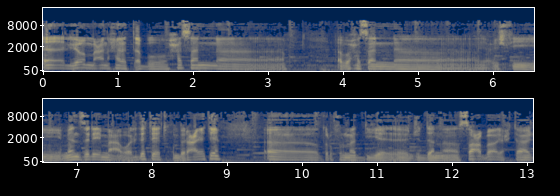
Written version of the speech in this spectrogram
اليوم معنا حالة أبو حسن أبو حسن يعيش في منزله مع والدته تقوم برعايته. ظروفه المادية جدا صعبة يحتاج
